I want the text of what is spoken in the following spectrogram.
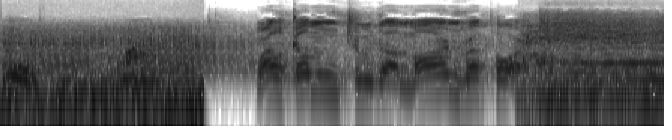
two, one. Welcome to the Marne Report.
